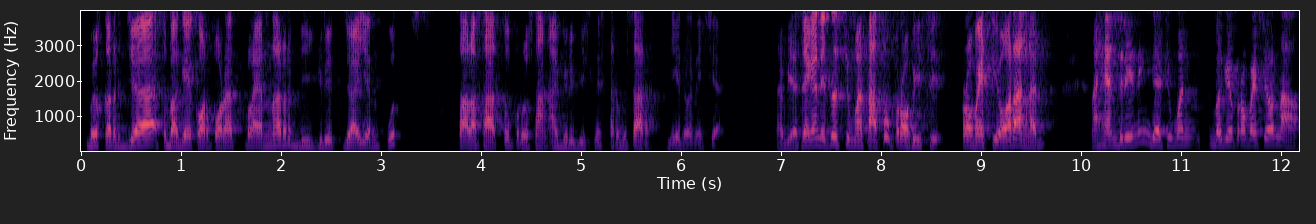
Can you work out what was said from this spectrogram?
bekerja sebagai corporate planner di Great Giant Foods, salah satu perusahaan agribisnis terbesar di Indonesia. Nah, biasanya kan itu cuma satu profesi, profesi orang kan. Nah, Hendry ini nggak cuma sebagai profesional.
